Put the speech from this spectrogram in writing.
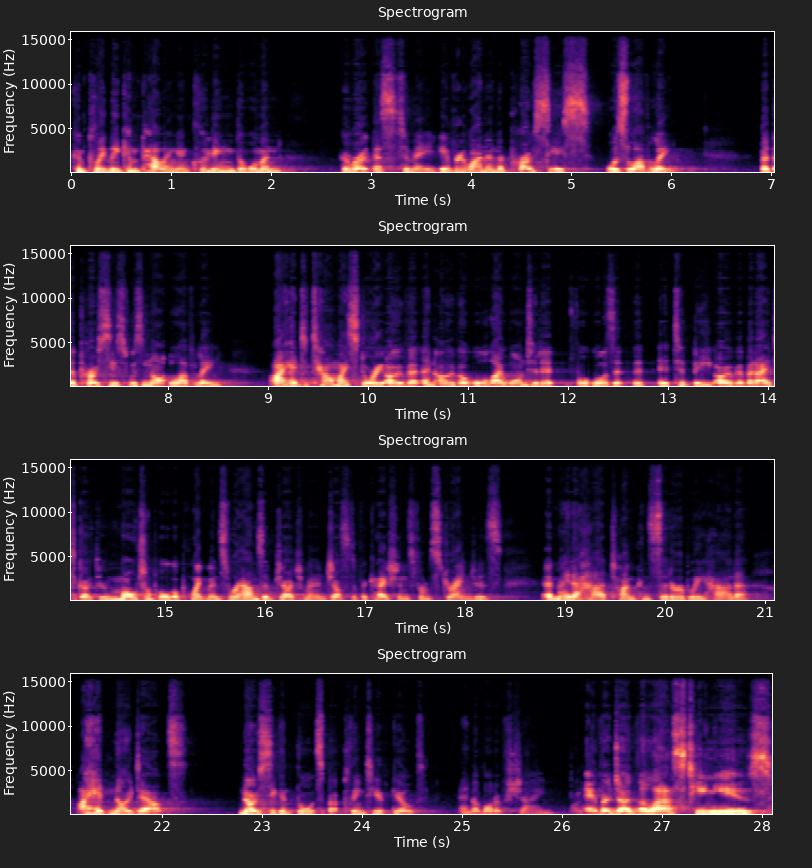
completely compelling, including the woman who wrote this to me. Everyone in the process was lovely, but the process was not lovely. I had to tell my story over and over. All I wanted it for was it, it to be over, but I had to go through multiple appointments, rounds of judgment and justifications from strangers. It made a hard time considerably harder. I had no doubts, no second thoughts, but plenty of guilt and a lot of shame. On average, over the last 10 years,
